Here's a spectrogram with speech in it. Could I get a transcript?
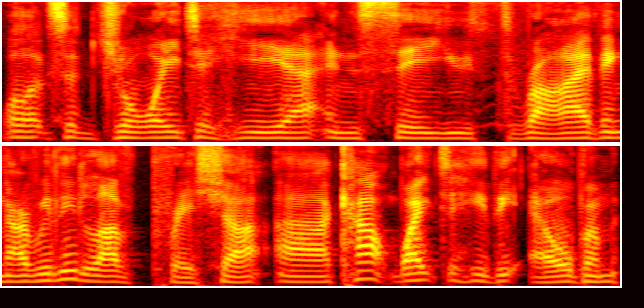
Well, it's a joy to hear and see you thriving. I really love Pressure. I uh, can't wait to hear the album.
